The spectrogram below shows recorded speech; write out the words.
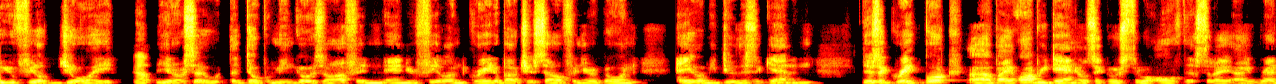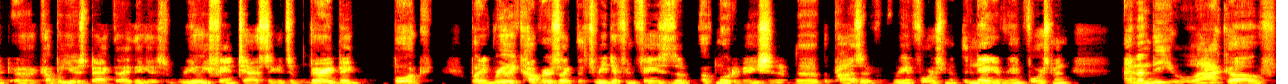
you feel joy. Yep. You know, so the dopamine goes off and, and you're feeling great about yourself and you're going, hey, let me do this again. And there's a great book uh, by Aubrey Daniels that goes through all of this that I, I read a couple years back that I think is really fantastic. It's a very big book, but it really covers like the three different phases of, of motivation the, the positive reinforcement, the negative reinforcement, and then the lack of,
